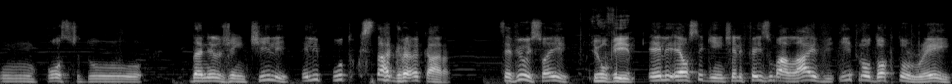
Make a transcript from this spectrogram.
um post do Danilo Gentili, ele puto com o Instagram, cara. Você viu isso aí? Eu vi. Ele é o seguinte, ele fez uma live, entrou o Dr. Ray,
